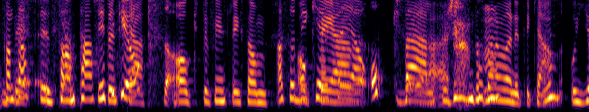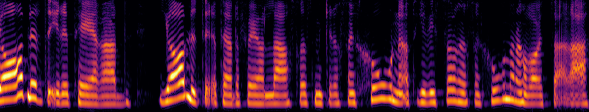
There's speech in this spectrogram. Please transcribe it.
fantastiska. Det, fantastiska. Det tycker jag också. Och det finns liksom, alltså det kan jag säga också. Välförtjänt att han har mm. vunnit i Cannes. Mm. Och jag har blivit irriterad, jag har blivit irriterad för jag har läst rätt mycket recensioner. Jag tycker vissa av de recensionerna har varit så här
